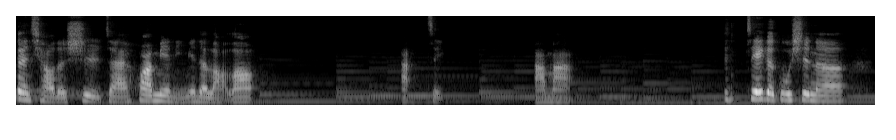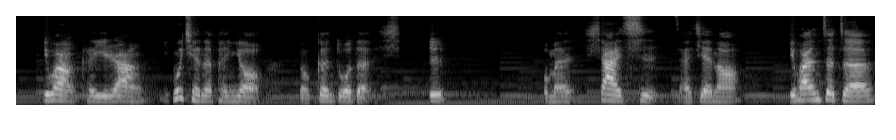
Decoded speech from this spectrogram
更巧的是，在画面里面的姥姥啊，这妈妈，这个故事呢，希望可以让目前的朋友有更多的喜知。我们下一次再见哦！喜欢这则。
